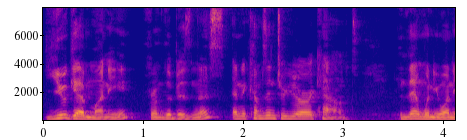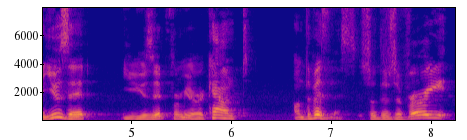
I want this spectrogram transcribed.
You get money from the business and it comes into your account. And then when you want to use it, you use it from your account on the business. So there's a very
